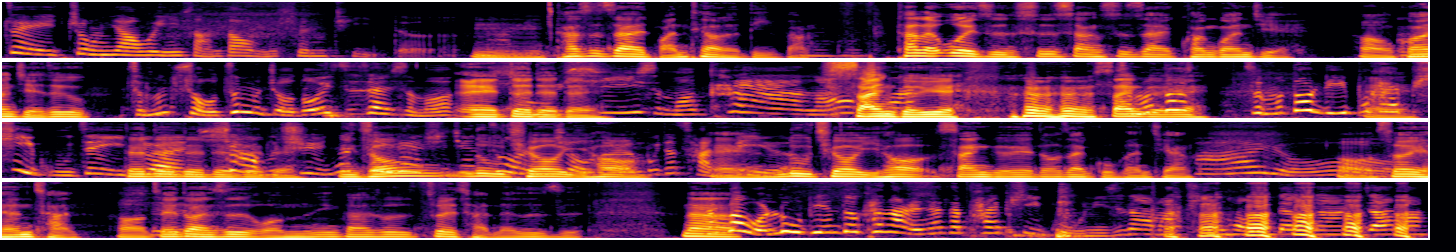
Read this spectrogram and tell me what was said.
最重要会影响到我们身体的。嗯，它是在环跳的地方，它的位置实际上是在髋关节。好，髋关节这个怎么走这么久都一直在什么？哎，对对对，吸什么看？然后三个月，三个月，怎么都离不开屁股这一段，下不去。你从入秋以后，不就惨毙了？入秋以后三个月都在骨盆腔，哎呦，哦，所以很惨。哦，这段是我们应该说是最惨的日子。难怪我路边都看到人家在拍屁股，你知道吗？停红灯啊，你知道吗？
